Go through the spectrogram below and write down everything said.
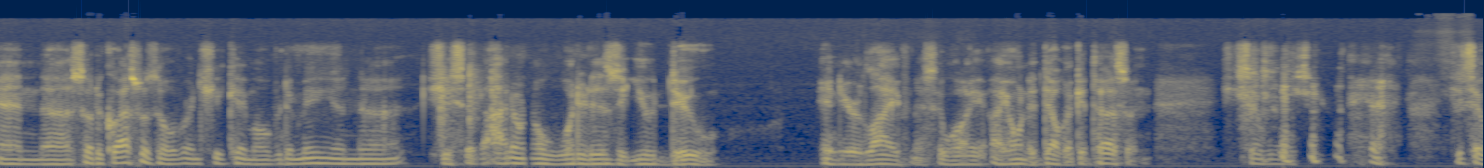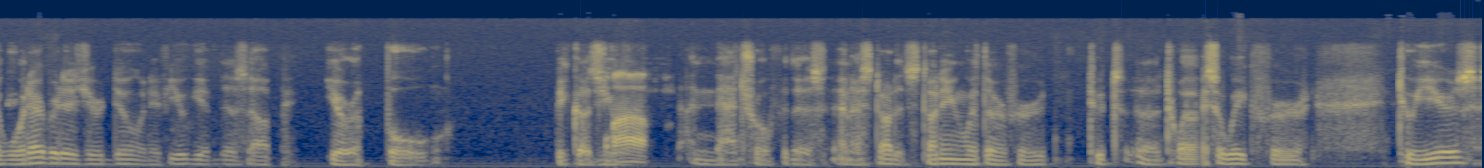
And uh, so the class was over, and she came over to me, and uh, she said, "I don't know what it is that you do in your life." And I said, "Well, I, I own a delicatessen." She said, well, "She said, whatever it is you're doing, if you give this up, you're a fool, because you're Wow. natural for this." And I started studying with her for two, uh, twice a week for two years,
